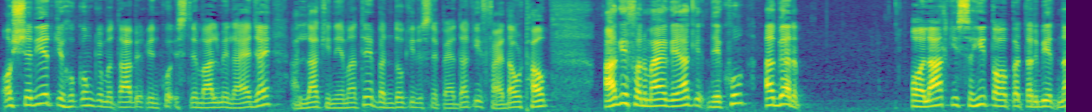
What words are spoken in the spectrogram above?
اور شریعت کے حکم کے مطابق ان کو استعمال میں لایا جائے۔ اللہ کی نعمتیں بندوں کی جس نے پیدا کی، فائدہ اٹھاؤ۔ آگے فرمایا گیا کہ دیکھو، اگر اولاد کی صحیح طور پر تربیت نہ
